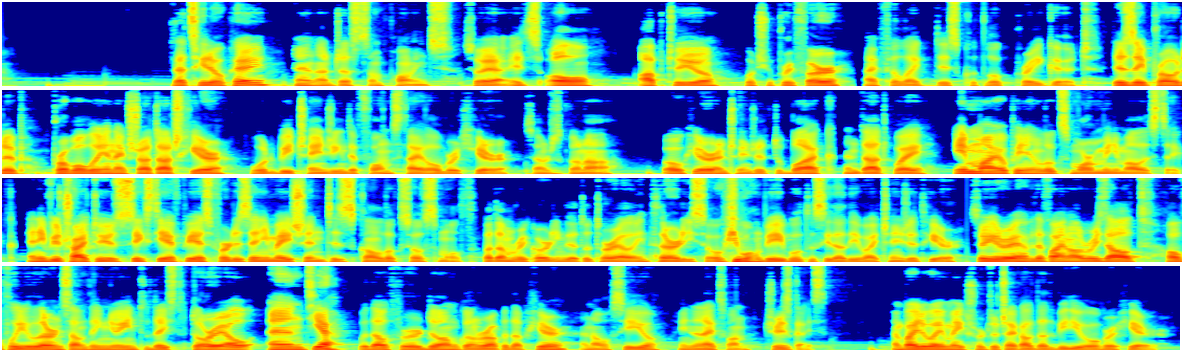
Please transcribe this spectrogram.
Let's hit OK and adjust some points. So yeah, it's all up to you what you prefer. I feel like this could look pretty good. This is a pro tip. Probably an extra touch here would be changing the font style over here. So I'm just gonna go here and change it to black and that way in my opinion looks more minimalistic. And if you try to use 60 fps for this animation this is gonna look so smooth. But i'm recording the tutorial in 30 so you won't be able to see that if i change it here. So here we have the final result. Hopefully you learned something new in today's tutorial. And yeah without further ado i'm gonna wrap it up here and i'll see you in the next one. Cheers guys. And by the way make sure to check out that video over here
